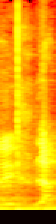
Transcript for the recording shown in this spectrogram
La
